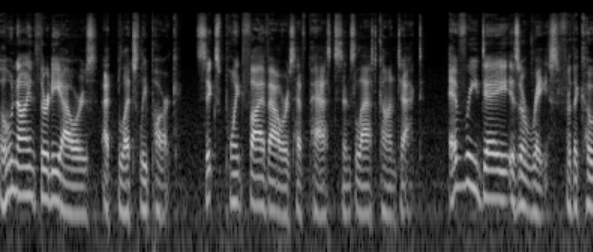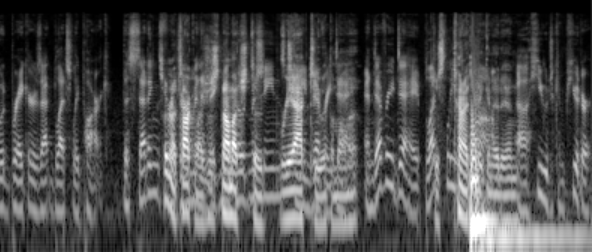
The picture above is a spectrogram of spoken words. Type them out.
0930 hours at Bletchley Park. 6.5 hours have passed since last contact. Every day is a race for the code breakers at Bletchley Park. The settings So we're for not talking about, there's Enigma not much to react to at the day, moment. And every day, Bletchley's kinda bombe, taking it in. a huge computer,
